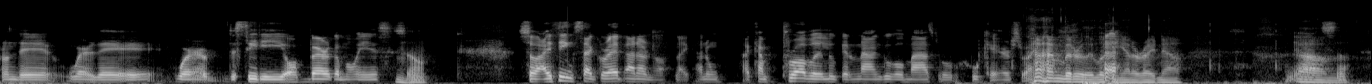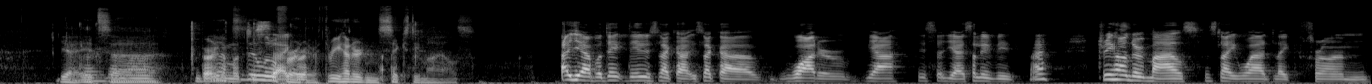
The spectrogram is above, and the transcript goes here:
from the where the where the city of Bergamo is. So, so I think Zagreb. I don't know. Like I don't. I can probably look at it now on Google Maps, but who cares, right? I'm literally looking at it right now. yeah. Um, so Yeah, it's uh, Bergamo it's to a little further, 360 miles. Uh, yeah, but they, there's like a it's like a water. Yeah, it's a, yeah, it's a little bit. Eh, 300 miles. It's like what, like from,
